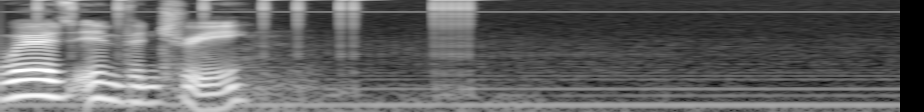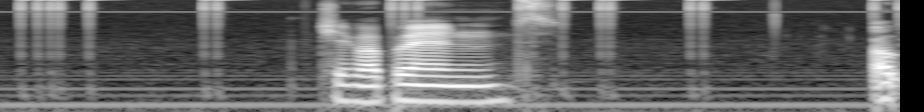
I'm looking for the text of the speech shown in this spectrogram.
where's inventory? Check weapons. Oh,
